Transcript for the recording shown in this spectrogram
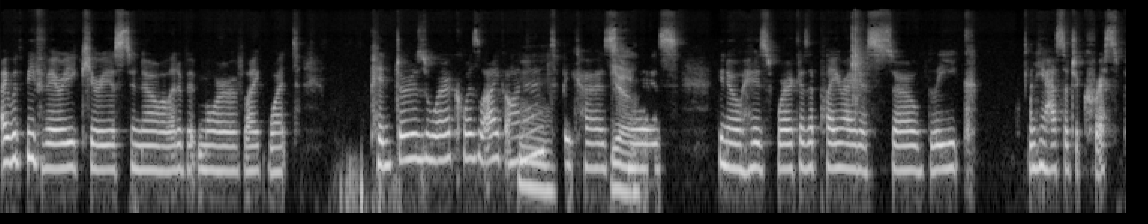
i would be very curious to know a little bit more of like what pinter's work was like on mm. it because yeah. his you know his work as a playwright is so bleak and he has such a crisp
